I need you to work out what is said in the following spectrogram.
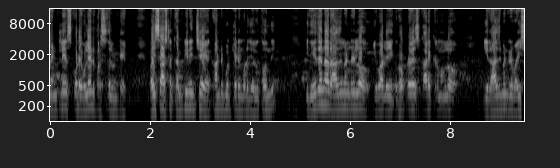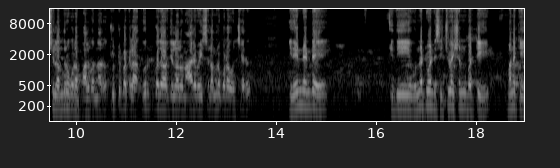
మెయింటెనెన్స్ కూడా ఇవ్వలేని పరిస్థితులు ఉంటే వైస్ హాస్టల్ కమిటీ నుంచే కాంట్రిబ్యూట్ చేయడం కూడా జరుగుతోంది. ఇది ఏదైనా రాజమండ్రిలో ఇవాళ ఈ గృహప్రవేశ కార్యక్రమంలో ఈ రాజమండ్రి వైశ్యులందరూ కూడా పాల్గొన్నారు. చుట్టుపక్కల తూర్పుగోదావరి జిల్లాలోని ఆరు వైశ్యులందరూ కూడా వచ్చారు. ఇదేంటంటే ఇది ఉన్నటువంటి సిచ్యువేషన్ బట్టి మనకి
